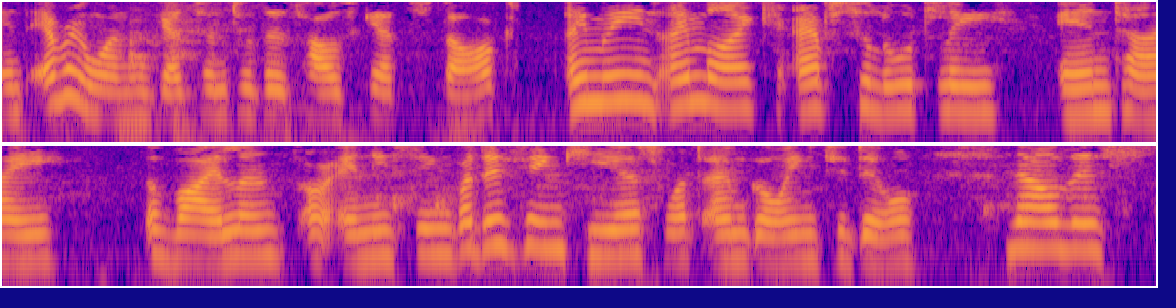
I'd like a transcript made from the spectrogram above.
and everyone who gets into this house gets stalked. I mean i'm like absolutely anti violence or anything, but I think here's what I'm going to do. Now, this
